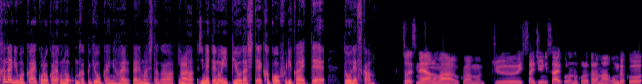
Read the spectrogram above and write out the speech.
かなり若い頃からこの音楽業界に入られましたが、今初めての EP を出して過去を振り返ってどうですか？そうですね。あの、まあ、僕はもう11歳、12歳頃の頃からまあ音楽を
